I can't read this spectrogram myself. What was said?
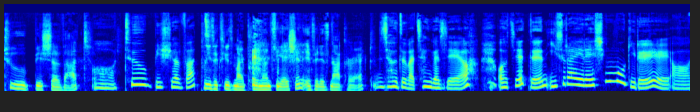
Tu B'Shavat. 어, to be Shabbat. Please excuse my pronunciation if it is not correct. 저도 마찬가지예요. 어쨌든 이스라엘의 식모기를 어,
